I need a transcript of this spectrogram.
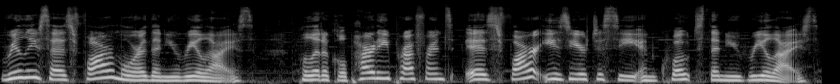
really says far more than you realize. Political party preference is far easier to see in quotes than you realize.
